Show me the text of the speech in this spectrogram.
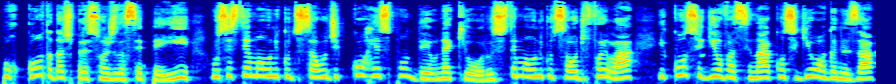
por conta das pressões da CPI, o Sistema Único de Saúde correspondeu, né, Kioro? O Sistema Único de Saúde foi lá e conseguiu vacinar, conseguiu organizar,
